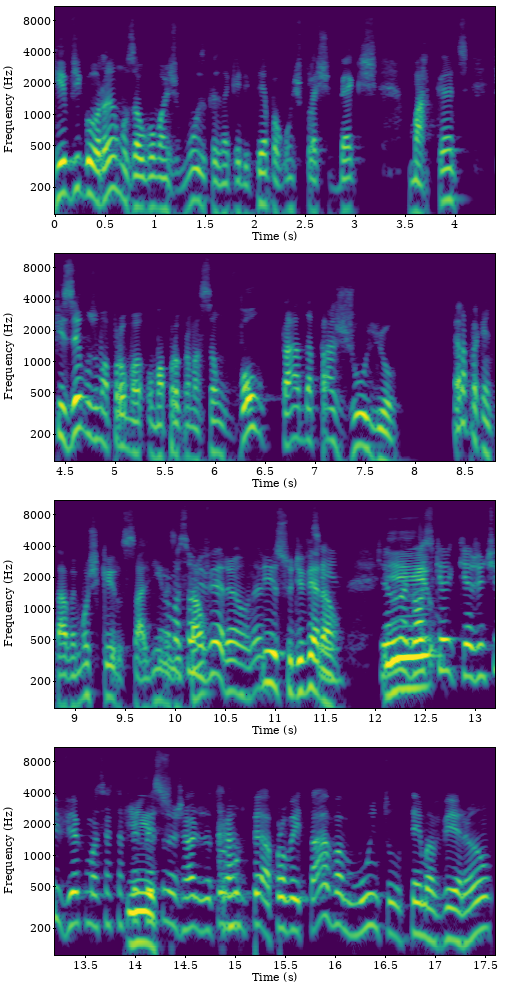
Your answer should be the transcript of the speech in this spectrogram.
revigoramos algumas músicas naquele tempo, alguns flashbacks marcantes. Fizemos uma, uma programação voltada para julho. Era para quem estava em Mosqueiro, Salinas e Programação tal. de verão, né? Isso, de verão. Que é um E- negócio que, que a gente via com uma certa frequência Isso. nas rádios. Né? Todo Ca- mundo aproveitava muito o tema verão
